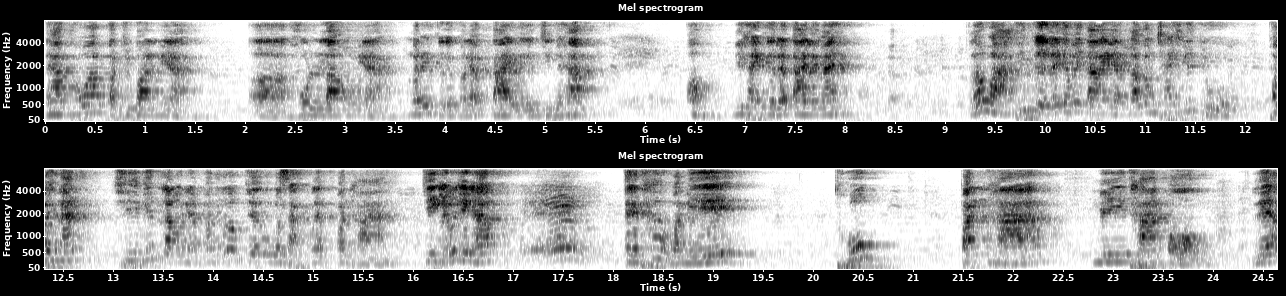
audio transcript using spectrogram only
นะครับเพราะว่าปัจจุบันเนี่ยเอ่อคนเราเนี่ยไม่ได้เกิดมาแล้วตายเลยจริงไหมครับอ๋อมีใครเกิดแล้วตายเลยไหมระหว่างที่เกิดและยังไม่ตายเนี่ยเราต้องใช้ชีวิตอยู่ เพราะฉะนั้นชีวิตเราเนี่ยมันจะต้องเจออุปสรรคและปัญหาจริงหรือไม่จริงครับ แต่ถ้าวันนี้ ทุกปัญหามีทางออก แล้ว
